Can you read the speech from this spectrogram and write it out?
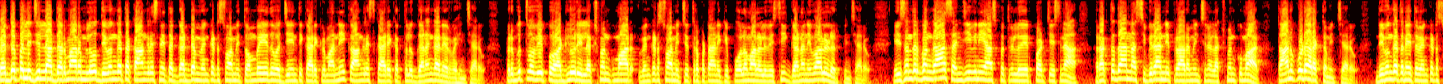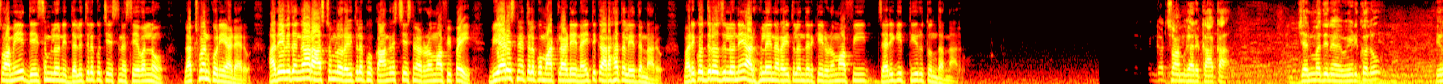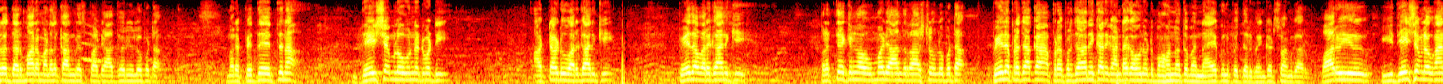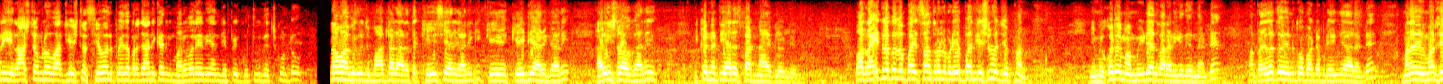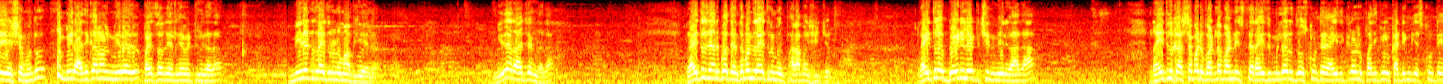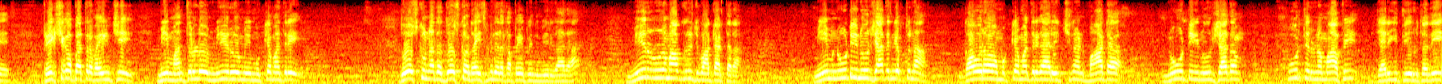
పెద్దపల్లి జిల్లా ధర్మారంలో దివంగత కాంగ్రెస్ నేత గడ్డం వెంకటస్వామి తొంభై ఐదవ జయంతి కార్యక్రమాన్ని కాంగ్రెస్ కార్యకర్తలు ఘనంగా నిర్వహించారు. ప్రభుత్వ విప్ అడ్లూరి లక్ష్మణ్ కుమార్ వెంకటస్వామి చిత్రపటానికి పూలమాలలు వేసి ఘన నివాళులర్పించారు ఈ సందర్భంగా సంజీవిని ఆసుపత్రిలో ఏర్పాటు చేసిన రక్తదాన శిబిరాన్ని ప్రారంభించిన లక్ష్మణ్ కుమార్ తాను కూడా రక్తం ఇచ్చారు దివంగత నేత వెంకటస్వామి దేశంలోని దళితులకు చేసిన సేవలను లక్ష్మణ్ కొనియాడారు. అదేవిధంగా రాష్ట్రంలో రైతులకు కాంగ్రెస్ చేసిన రుణమాఫీపై బీఆర్ఎస్ నేతలకు మాట్లాడే నైతిక అర్హత లేదన్నారు. మరికొద్ది రోజుల్లోనే అర్హులైన రైతులందరికీ రుణమాఫీ జరిగి తీరుతుందన్నారు. వెంకటస్వామి గారి కాక జన్మదిన వేడుకలు ఈరోజు ధర్మారం మండల కాంగ్రెస్ పార్టీ ఆధ్వర్యం లోపల మరి పెద్ద ఎత్తున దేశంలో ఉన్నటువంటి అట్టడు వర్గానికి పేద వర్గానికి ప్రత్యేకంగా ఉమ్మడి ఆంధ్ర రాష్ట్రం లోపల పేద ప్రజాక ప్ర- ప్రజానీకానికి అండగా ఉన్నట్టు మహోన్నతమైన నాయకులు పెద్దలు వెంకటస్వామి గారు. వారు ఈ- ఈ దేశంలో కానీ ఈ రాష్ట్రంలో వారు చేసిన సేవలు పేద ప్రజానీకానికి మరవలేని అని చెప్పి గుర్తుకు తెచ్చుకుంటూ రుణమాఫీ గురించి మాట్లాడారు. అయితే కేసీఆర్ కానీ కే కేటీఆర్ కానీ హరీష్ రావు కానీ ఇక్కడ టీఆర్ఎస్ పార్టీ నాయకులు లేదు వాళ్ళు రైతుల కోసం పది సంవత్సరాలు ఇప్పుడు ఏం పని చేసినో చెప్పాను మేము ఒకటే మా మీడియా ద్వారా అడిగేది ఏంటంటే మన ప్రజలతో ఎన్నుకోబడ్డప్పుడు ఏం చేయాలంటే మనం విమర్శ చేసే ముందు మీరు అధికారంలో మీరే పది సంవత్సరాలు ఎలుగబెట్టింది కదా. మీరెందుకు రైతులు మాఫీ చేయాలి? మీదే రాజ్యం కదా. రైతులు చనిపోతే ఎంతమంది రైతులు మీరు పరామర్శించారు? రైతులకు బేడీ లేపించింది మీరు కాదా? రైతులు కష్టపడి వడ్ల పండిస్తే రైతు మిల్లర్లు దోసుకుంటే ఐదు కిలోలు పది కిలోలు కటింగ్ చేసుకుంటే ప్రేక్షక పాత్ర వహించి మీ మంత్రులు మీరు మీ ముఖ్యమంత్రి దోసుకున్నంత దోసుకొని రైస్ మిల్లర్లకు అప్పయిపోయింది మీరు కాదా? మీరు రుణమాఫీ గురించి మాట్లాడతారా? మేము నూటి నూరు శాతం చెప్తున్నా గౌరవ ముఖ్యమంత్రి గారు ఇచ్చిన మాట నూటి నూరు శాతం పూర్తి రుణమాఫీ జరిగి తీరుతుంది.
